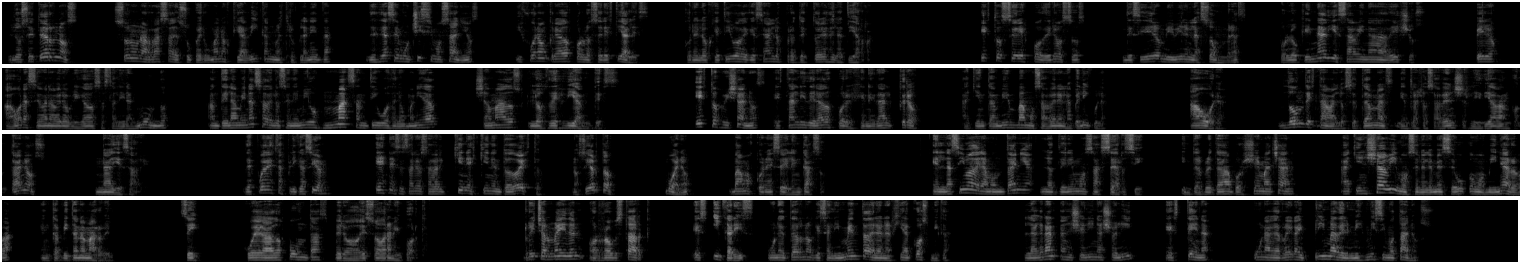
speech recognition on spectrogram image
Los Eternos son una raza de superhumanos que habitan nuestro planeta desde hace muchísimos años y fueron creados por los celestiales, con el objetivo de que sean los protectores de la Tierra. Estos seres poderosos decidieron vivir en las sombras por lo que nadie sabe nada de ellos, pero ahora se van a ver obligados a salir al mundo ante la amenaza de los enemigos más antiguos de la humanidad, llamados los desviantes. Estos villanos están liderados por el general Crow, a quien también vamos a ver en la película. Ahora, ¿dónde estaban los Eternals mientras los Avengers lidiaban con Thanos? Nadie sabe. Después de esta explicación, es necesario saber quién es quién en todo esto, ¿no es cierto? Bueno, vamos con ese elencazo. En la cima de la montaña la tenemos a Cersei, interpretada por Gemma Chan, a quien ya vimos en el MCU como Minerva en Capitana Marvel. Sí, juega a dos puntas, pero eso ahora no importa. Richard Maiden o Rob Stark es Icaris, un eterno que se alimenta de la energía cósmica la gran Angelina Jolie es Tena, una guerrera y prima del mismísimo Thanos.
